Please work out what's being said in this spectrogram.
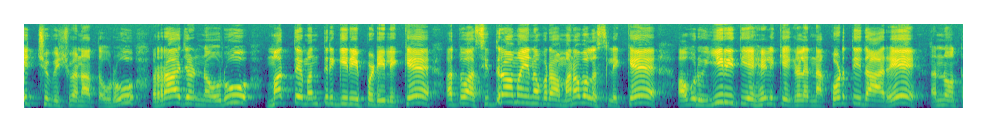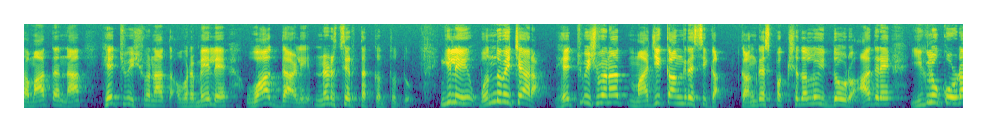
ಎಚ್. ವಿಶ್ವನಾಥ್ ಅವರು ರಾಜಣ್ಣವರು ಮತ್ತೆ ಮಂತ್ರಿಗಿರಿ ಪಡೀಲಿಕ್ಕೆ ಅಥವಾ ಸಿದ್ದರಾಮಯ್ಯನವರ ಮನವೊಲಿಸಲಿಕ್ಕೆ ಅವರು ಈ ರೀತಿಯ ಹೇಳಿಕೆಗಳನ್ನು ಕೊಡ್ತಿದ್ದಾರೆ ಅನ್ನುವಂಥ ಮಾತನ್ನು ಎಚ್. ವಿಶ್ವನಾಥ್ ಅವರ ಮೇಲೆ ವಾಗ್ದಾಳಿ ನಡೆಸಿರ್ತಕ್ಕಂಥದ್ದು. ಇಲ್ಲಿ ಒಂದು ವಿಚಾರ, ಎಚ್. ವಿಶ್ವನಾಥ್ ಮಾಜಿ ಕಾಂಗ್ರೆಸ್ಸಿಗ ಕಾಂಗ್ರೆಸ್ ಪಕ್ಷದಲ್ಲೂ ಇದ್ದವರು, ಆದರೆ ಈಗಲೂ ಕೂಡ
